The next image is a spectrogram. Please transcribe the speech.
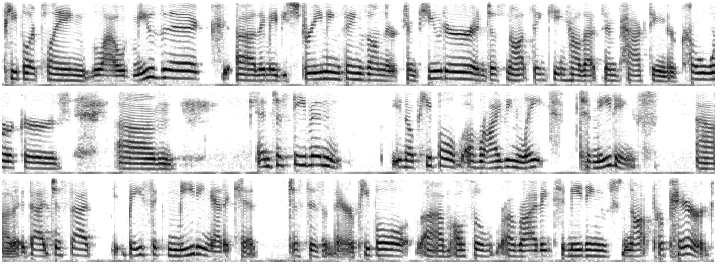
people are playing loud music. Uh, they may be streaming things on their computer and just not thinking how that's impacting their coworkers. Um, and just even, you know, people arriving late to meetings. Uh, that just that basic meeting etiquette just isn't there. People um, also arriving to meetings not prepared,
